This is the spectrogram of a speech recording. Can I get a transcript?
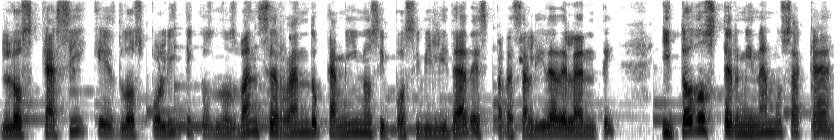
los caciques, los políticos nos van cerrando caminos y posibilidades para salir adelante y todos terminamos acá,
